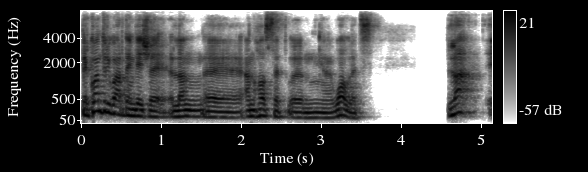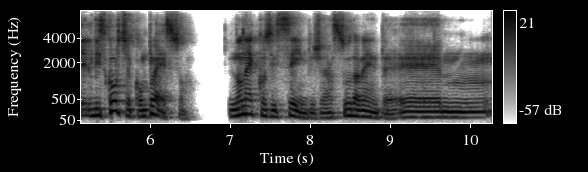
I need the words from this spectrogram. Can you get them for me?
Per quanto riguarda invece l'unhosted eh, um, wallets, la, il discorso è complesso, non è così semplice, assolutamente. Ehm,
